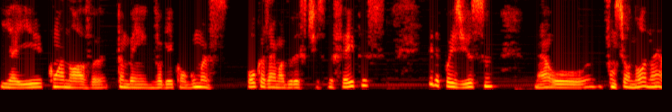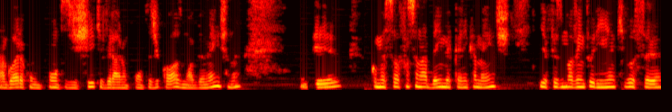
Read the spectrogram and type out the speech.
E aí com a nova também joguei com algumas poucas armaduras que tinham sido feitas. E depois disso, né, o, funcionou, né? Agora com pontos de chi que viraram pontos de cosmo, obviamente, né? E começou a funcionar bem mecanicamente. E eu fiz uma aventurinha que você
